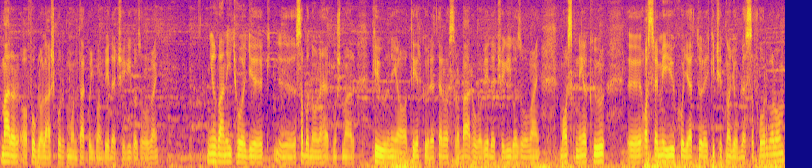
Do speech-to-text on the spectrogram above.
már a foglaláskor mondták, hogy van védettségigazolvány. Nyilván így, hogy szabadon lehet most már kiülni a térkőre, teraszra, bárhova védettségigazolvány, maszk nélkül. Azt reméljük, hogy ettől egy kicsit nagyobb lesz a forgalom.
